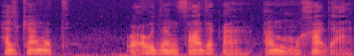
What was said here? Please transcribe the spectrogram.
هل كانت وعودا صادقة أم مخادعة؟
